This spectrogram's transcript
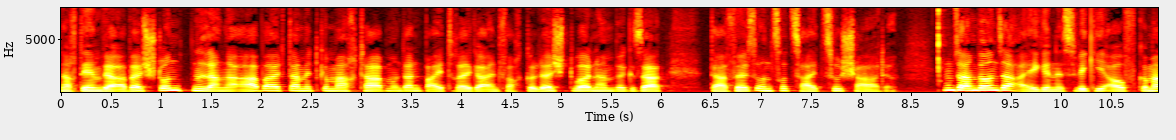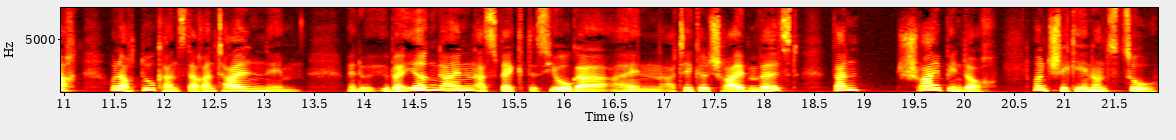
Nachdem wir aber stundenlange Arbeit damit gemacht haben und dann Beiträge einfach gelöscht wurden, haben wir gesagt, dafür ist unsere Zeit zu schade. Und so haben wir unser eigenes Wiki aufgemacht und auch du kannst daran teilnehmen. Wenn du über irgendeinen Aspekt des Yoga einen Artikel schreiben willst, dann schreib ihn doch und schick ihn uns zu.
